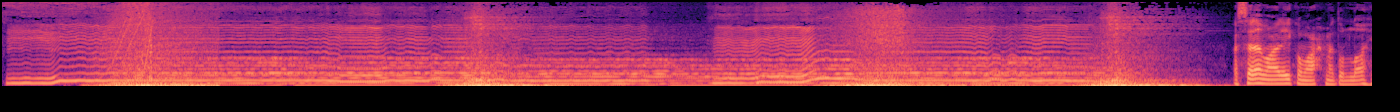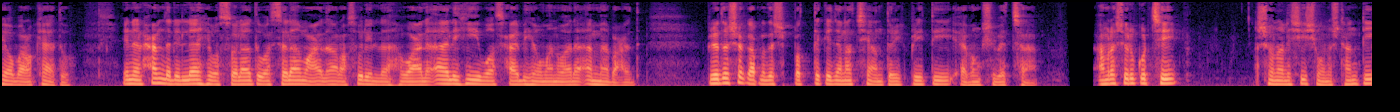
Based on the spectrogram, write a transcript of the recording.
আসসালামু আলাইকুম রহমতুল্লাহ বারকাত ইন আলহামদুলিল্লাহ ওসলাত ওয়াসালাম আল্লাহ রসুলিল্লাহ ওয়াল আলহি ওয়াসাবি ওমান ওয়ালা আম্মাবাদ প্রিয় দর্শক, আপনাদের প্রত্যেকে জানাচ্ছি আন্তরিক প্রীতি এবং শুভেচ্ছা। আমরা শুরু করছি সোনালী শিশু অনুষ্ঠানটি।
